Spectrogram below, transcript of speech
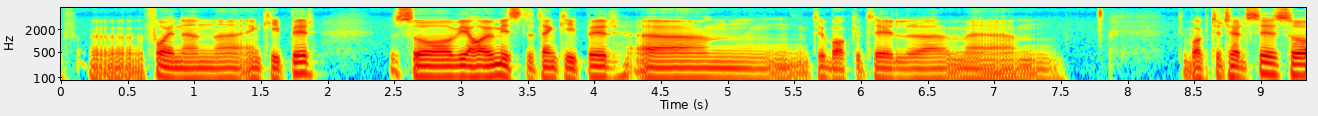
uh, få inn en, en, keeper. Så vi har jo mistet en keeper uh, tilbake til med tilbake til Chelsea, så,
